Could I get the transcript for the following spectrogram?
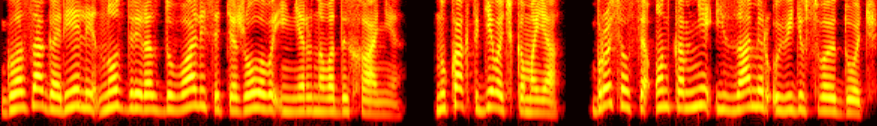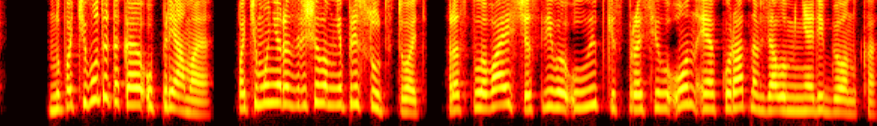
Глаза горели, ноздри раздувались от тяжелого и нервного дыхания. «Ну как ты, девочка моя?» Бросился он ко мне и замер, увидев свою дочь. «Ну почему ты такая упрямая? Почему не разрешила мне присутствовать?» Расплываясь счастливой улыбке, спросил он и аккуратно взял у меня ребенка.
